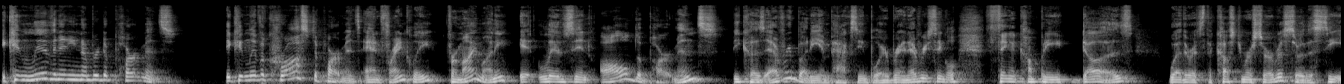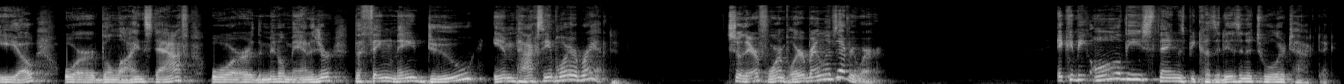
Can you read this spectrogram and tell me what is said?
It can live in any number of departments. It can live across departments. And frankly, for my money, it lives in all departments because everybody impacts the employer brand. Every single thing a company does, whether it's the customer service or the CEO or the line staff or the middle manager, the thing they do impacts the employer brand. So therefore, employer brand lives everywhere. It can be all these things because it isn't a tool or tactic.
